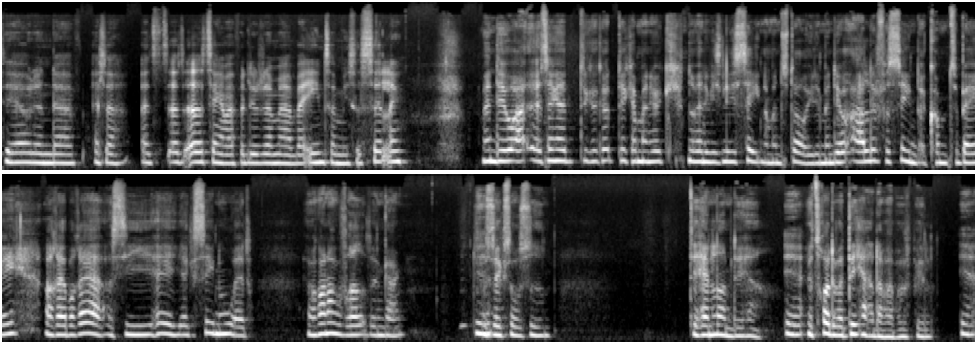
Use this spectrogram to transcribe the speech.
det er jo den der, altså, og, og, og der tænker jeg i hvert fald det der med at være ensom i sig selv, ikke? Men det er jo, jeg tænker, det kan, det kan man jo ikke nødvendigvis lige se, når man står i det, men det er jo aldrig for sent at komme tilbage og reparere og sige, hey, jeg kan se nu, at jeg var godt nok vred dengang, for ja. seks år siden. Det handlede om det her. Ja. Jeg tror, det var det her, der var på spil. Ja,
